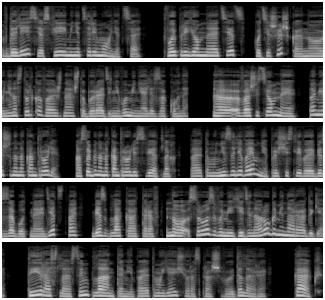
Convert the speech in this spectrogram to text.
В Делесе с феями не церемонятся. Твой приемный отец, хоть и шишка, но не настолько важная, чтобы ради него меняли законы. А ваши темные помешаны на контроле, особенно на контроле светлых, поэтому не заливай мне про счастливое беззаботное детство без блокаторов, но с розовыми единорогами на радуге. Ты росла с имплантами, поэтому я еще раз спрашиваю, Далара, как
